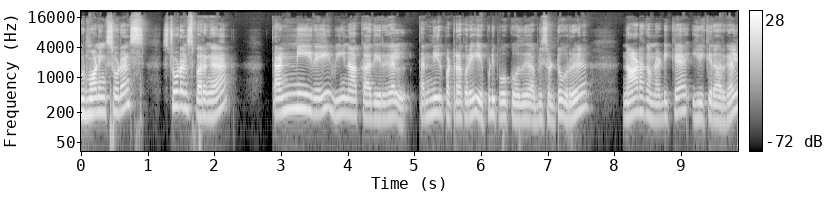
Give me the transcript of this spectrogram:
குட் மார்னிங் ஸ்டூடெண்ட்ஸ் ஸ்டூடெண்ட்ஸ் பாருங்கள் தண்ணீரை வீணாக்காதீர்கள். தண்ணீர் பற்றாக்குறையை எப்படி போக்குவது அப்படின்னு சொல்லிட்டு ஒரு நாடகம் நடிக்க இருக்கிறார்கள்.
